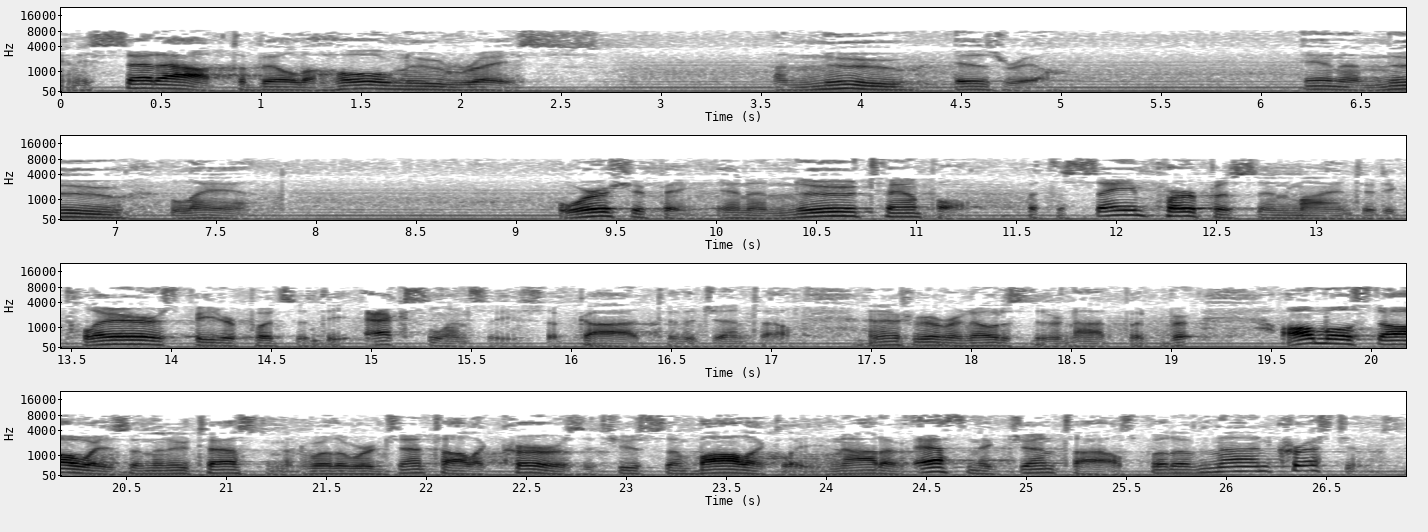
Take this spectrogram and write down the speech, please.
And he set out to build a whole new race, a new Israel, in a new land, worshiping in a new temple with the same purpose in mind to declare, as Peter puts it, the excellencies of God to the Gentile. I don't know if you've ever noticed it or not, but almost always in the New Testament where the word Gentile occurs, it's used symbolically, not of ethnic Gentiles, but of non-Christians.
